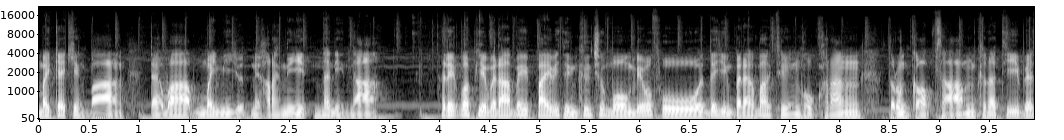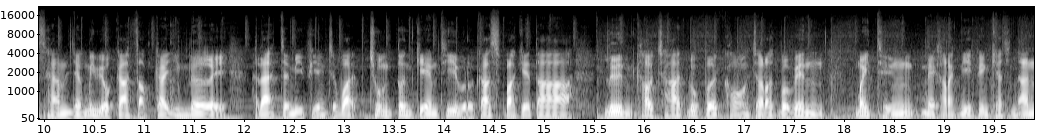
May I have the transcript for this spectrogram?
ไม่ใกล้เคียงบ้าง แต่ว่าไม่มีหยุดในครั้งนี้นั่นเองนะ เรียกว่าเพียงเวลาไม่ไปไม่ถึงครึ่งชั่วโมงลิเวอร์พูลได้ยิงไปแล้วมากถึง 6 ครั้ง ตรงกรอบ 3 ขณะที่เวสต์แฮมยังไม่มีโอกาสสับไกลยิงเลยและจะมีเพียงจังหวะช่วงต้นเกมที่บรูกัสปาเกตาลื่นเข้าชาร์จลูกเปิดของจารัสเบเวนไม่ถึงในครั้งนี้เพียงแค่เท่านั้น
